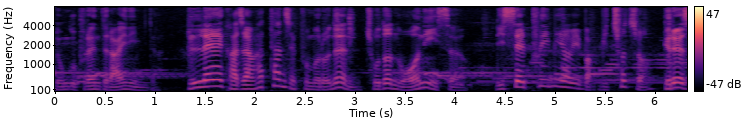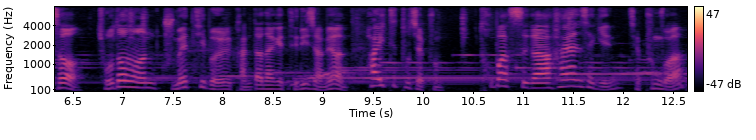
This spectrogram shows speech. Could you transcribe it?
농구 브랜드 라인입니다. 근래에 가장 핫한 제품으로는 조던 1이 있어요. 리셀 프리미엄이 막 미쳤죠. 그래서 조던 1 구매 팁을 간단하게 드리자면 화이트 토 제품, 토박스가 하얀색인 제품과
